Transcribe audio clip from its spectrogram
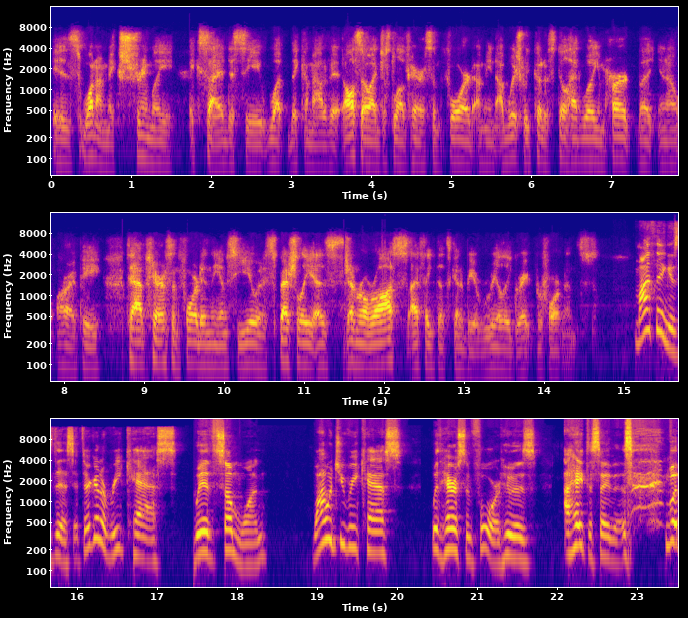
is one I'm extremely excited to see what they come out of it. Also, I just love Harrison Ford. I mean, I wish we could have still had William Hurt, but you know, RIP. To have Harrison Ford in the MCU, and especially as General Ross, I think that's going to be a really great performance. my thing is this: if they're going to recast with someone, why would you recast with Harrison Ford, who is I hate to say this, but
